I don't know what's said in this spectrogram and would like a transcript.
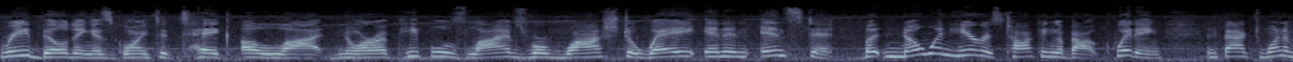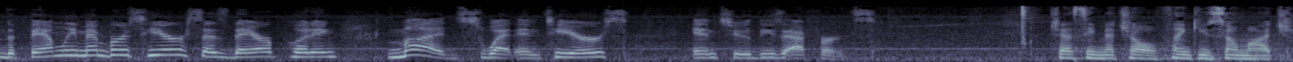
Rebuilding is going to take a lot, Norah. People's lives were washed away in an instant, but no one here is talking about quitting. In fact, one of the family members here says they are putting mud, sweat, and tears into these efforts. Jesse Mitchell, thank you so much.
